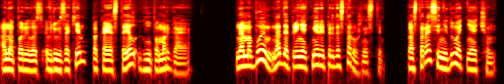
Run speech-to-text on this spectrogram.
Она порылась в рюкзаке, пока я стоял, глупо моргая. Нам обоим надо принять меры предосторожности. Постарайся не думать ни о чем.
